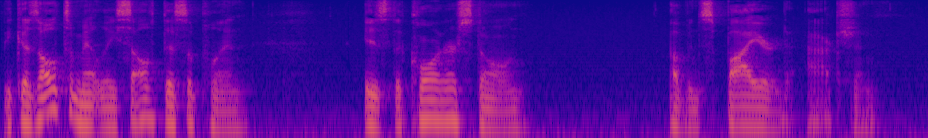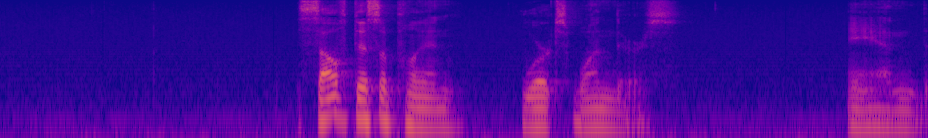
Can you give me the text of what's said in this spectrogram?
Because ultimately, self discipline is the cornerstone of inspired action. Self discipline works wonders. And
